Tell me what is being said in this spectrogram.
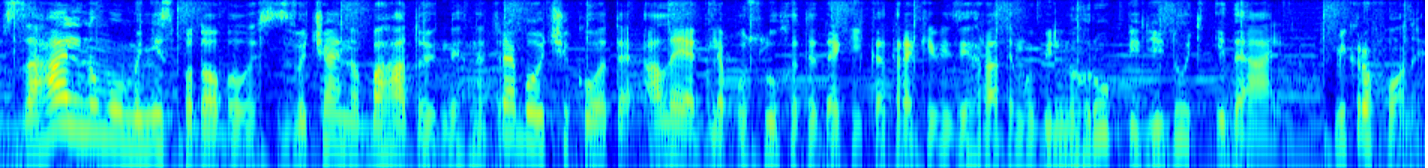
В загальному мені сподобалось. Звичайно, багато від них не треба очікувати, але як для послухати декілька треків і зіграти мобільну гру, підійдуть ідеально. Мікрофони.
